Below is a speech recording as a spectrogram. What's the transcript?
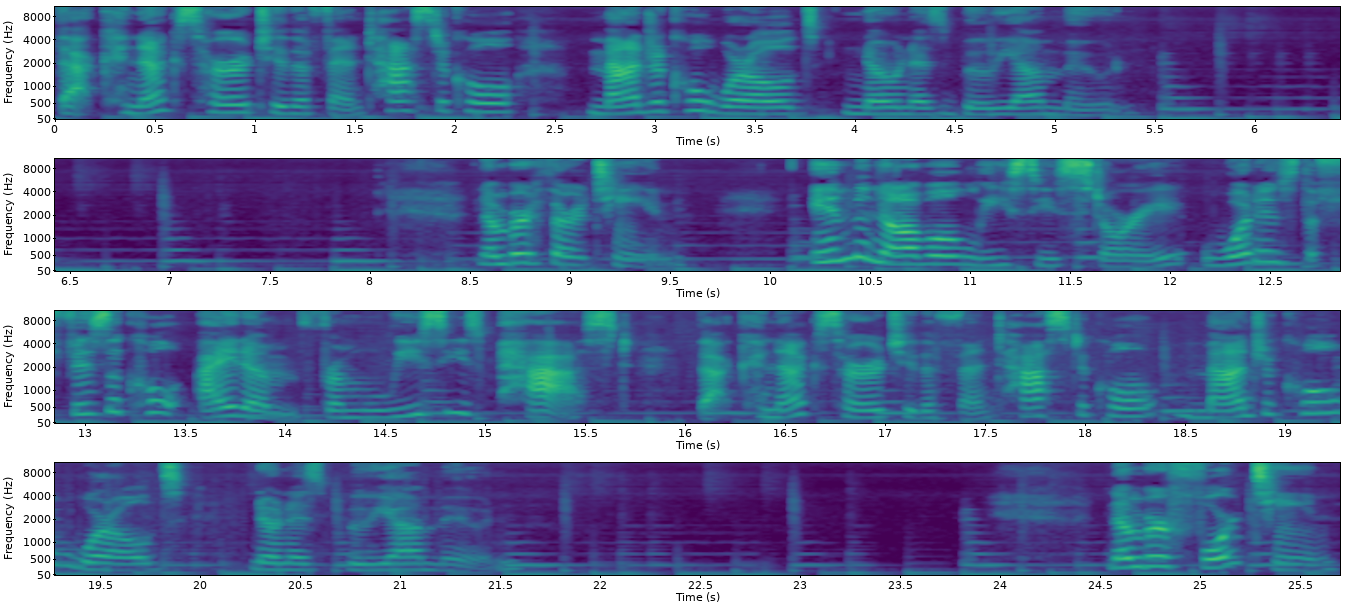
that connects her to the fantastical, magical world known as Boo'ya Moon? Number 13. In the novel Lisey's story, what is the physical item from Lisey's past that connects her to the fantastical, magical world known as Boo'ya Moon? Number 14.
